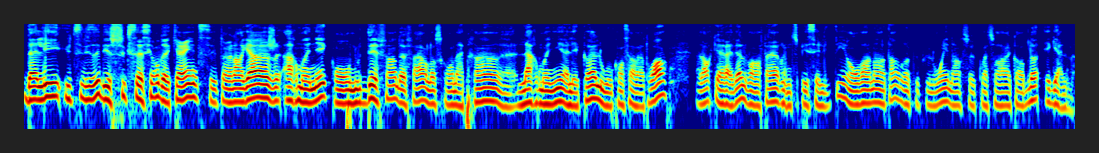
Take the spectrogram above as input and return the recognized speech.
d'aller utiliser des successions de quintes, c'est un langage harmonique qu'on nous défend de faire lorsqu'on apprend euh, l'harmonie à l'école ou au conservatoire, alors que Ravel va en faire une spécialité. On va en entendre un peu plus loin dans ce quatuor à cordes-là également.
